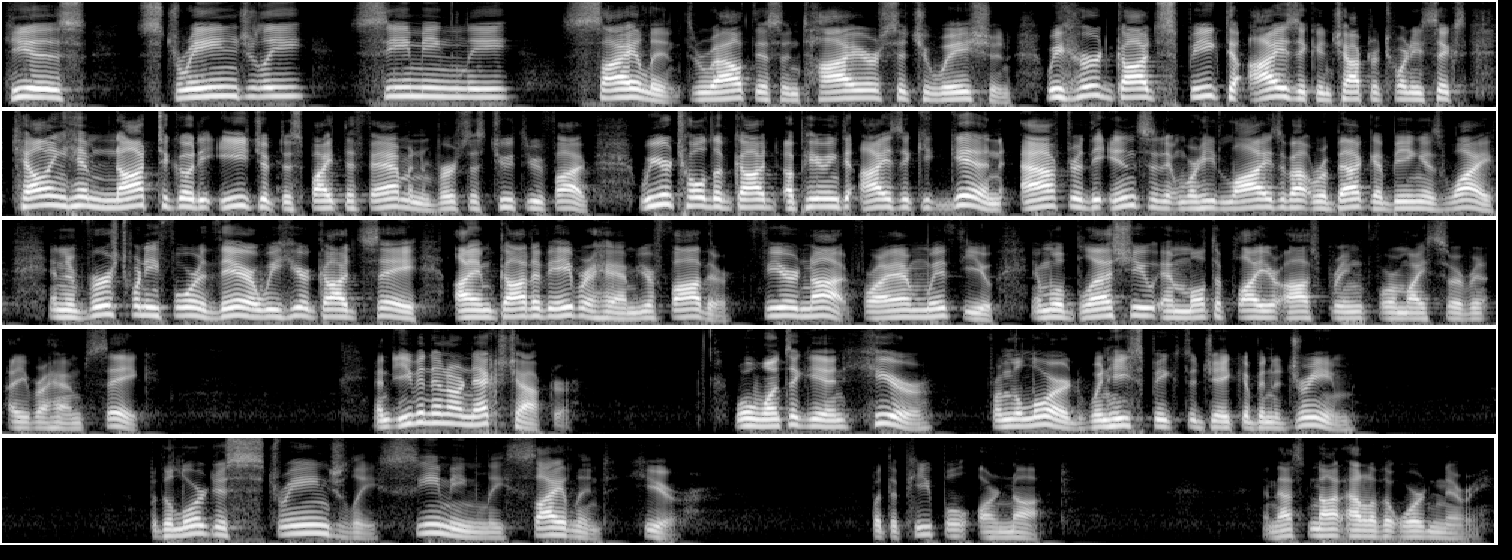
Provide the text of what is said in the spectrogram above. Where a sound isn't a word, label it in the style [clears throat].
He is strangely, seemingly silent throughout this entire situation. We heard God speak to Isaac in chapter 26, telling him not to go to Egypt despite the famine in verses 2 through 5. We are told of God appearing to Isaac again after the incident where he lies about Rebekah being his wife. And in verse 24, there we hear God say, I am God of Abraham, your father. Fear not, for I am with you, and will bless you and multiply your offspring for my servant Abraham's sake. And even in our next chapter, we'll once again hear from the Lord when he speaks to Jacob in a dream. But the Lord is strangely, seemingly silent here. But the people are not. And that's not out of the ordinary.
